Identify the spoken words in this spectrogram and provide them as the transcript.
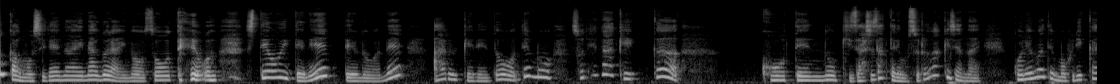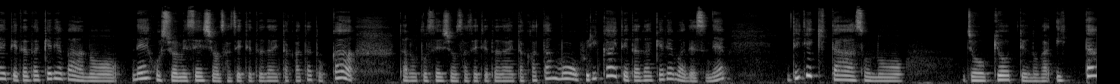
るかもしれないなぐらいの想定をしておいてねっていうのはねあるけれどでもそれが結果好転の兆しだったりもするわけじゃない。これまでも振り返っていただければあの、ね、星読みセッションさせていただいた方とかタロットセッションさせていただいた方も振り返っていただければですね出てきたその状況っていうのが一旦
